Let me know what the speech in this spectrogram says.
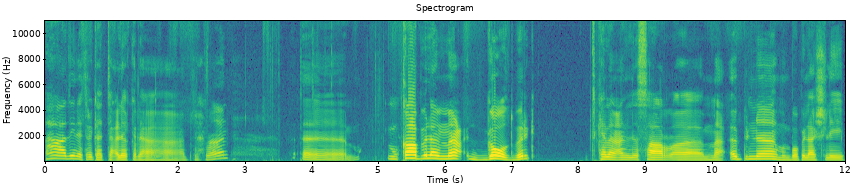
هذه نتركها التعليق لعبد الرحمن. مقابلة مع جولدبرغ تكلم عن اللي صار آه مع ابنه من بوبي لاشلي.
